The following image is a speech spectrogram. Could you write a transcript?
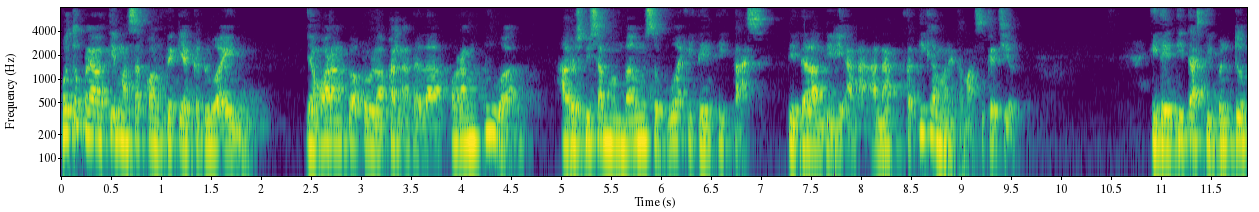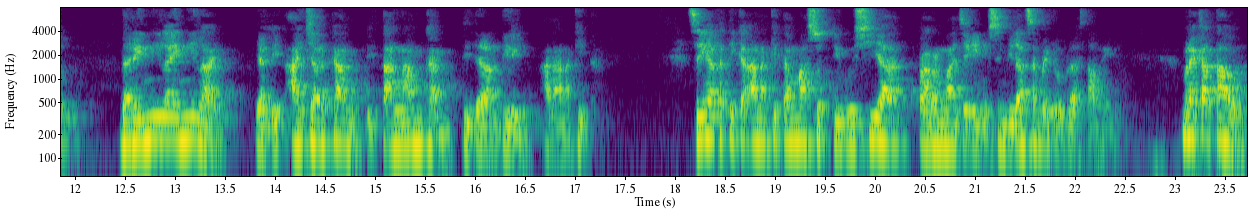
Untuk melewati masa konflik yang kedua ini, yang orang tua perlu lakukan adalah orang tua harus bisa membangun sebuah identitas di dalam diri anak-anak ketika mereka masih kecil. Identitas dibentuk dari nilai-nilai yang diajarkan, ditanamkan di dalam diri anak-anak kita. Sehingga ketika anak kita masuk di usia pra remaja ini, 9 sampai 12 tahun ini, mereka tahu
